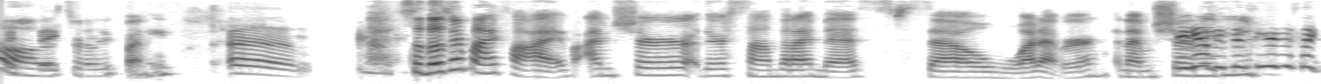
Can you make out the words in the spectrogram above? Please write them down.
oh that's really funny um so those are my five. I'm sure there's some that I missed, so whatever. And I'm sure yeah, because you... you're just like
